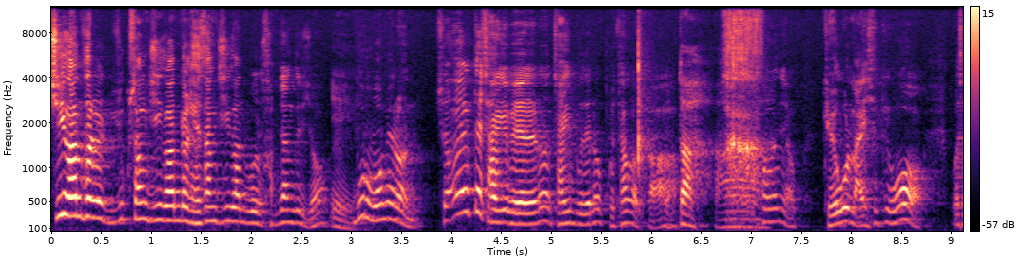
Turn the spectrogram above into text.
지휘관들, 육상 지휘관들, 해상 지휘관들, 뭐 함장들이죠. 예, 예. 물어보면은 절대 자기 배에는 자기 부대는 구타가 없다. 없다. 아. 아, 교육을 많이 시키고 뭐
